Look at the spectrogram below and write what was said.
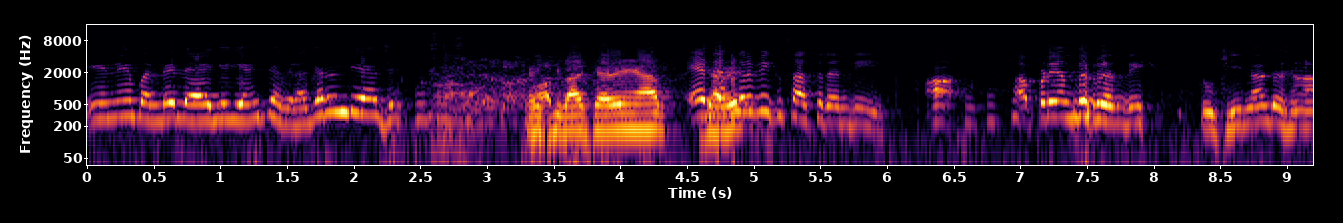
ਇਹਨੇ ਬੰਦੇ ਲੈ ਕੇ ਗਏ ਝਗੜਾ ਕਰਨ ਗਿਆ ਸੀ कैसी बात कर रहे हैं आप ਇਹਦੇ ਅੰਦਰ जावेद ਵੀ ਇੱਕ ਸੱਸ ਰਹਿੰਦੀ ਆ, ਆਪਣੇ ਅੰਦਰ ਰਹਿੰਦੀ ਤੁਸੀਂ ਨਾ ਦੱਸਣਾ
